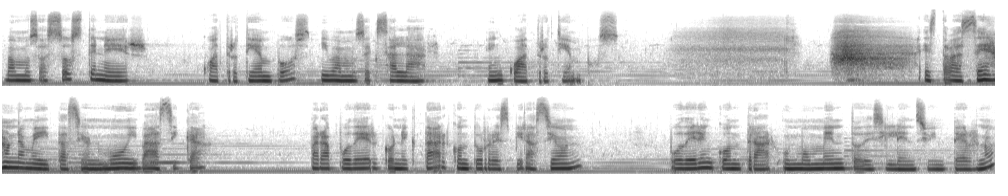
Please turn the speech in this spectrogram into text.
vamos a sostener cuatro tiempos y vamos a exhalar en cuatro tiempos. Esta va a ser una meditación muy básica para poder conectar con tu respiración, poder encontrar un momento de silencio interno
